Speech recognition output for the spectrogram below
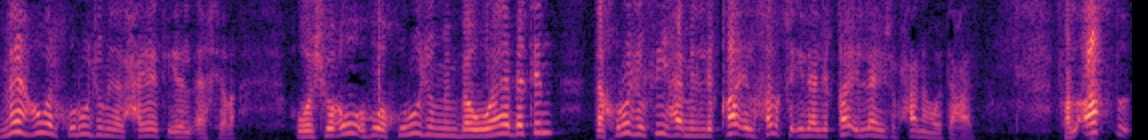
ما هو الخروج من الحياة إلى الآخرة؟ هو شعور هو خروج من بوابة تخرج فيها من لقاء الخلق إلى لقاء الله سبحانه وتعالى. فالأصل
